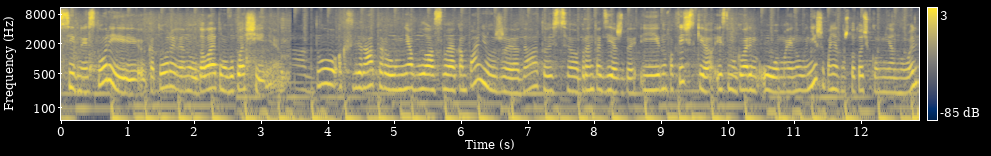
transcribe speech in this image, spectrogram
сильной историей, которая ну, дала этому воплощение. До акселератора у меня была своя компания уже, да, то есть э, бренд одежды. И, ну, фактически, если мы говорим о моей новой нише, понятно, что точка у меня ноль.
